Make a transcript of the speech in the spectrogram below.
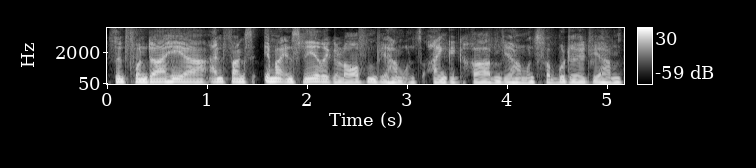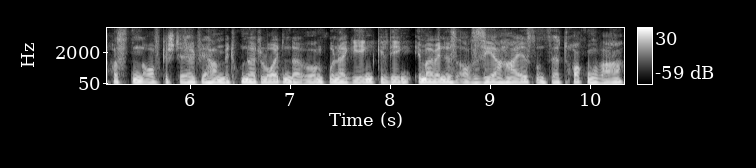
sind von daher anfangs immer ins Leere gelaufen. Wir haben uns eingegraben, wir haben uns verbuddelt, wir haben Posten aufgestellt, wir haben mit 100 Leuten da irgendwo in der Gegend gelegen, immer wenn es auch sehr heiß und sehr trocken war.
